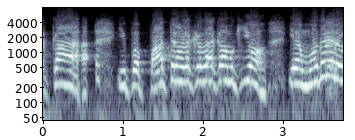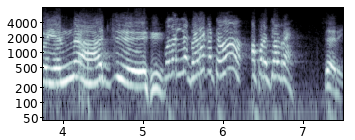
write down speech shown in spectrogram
அக்கா இப்ப பாத்திரம் விளக்குறதாக்கா முக்கியம்? என் முதலிரவு என்ன ஆச்சு? முதல்ல விளக்கட்டும் அப்புறம் சொல்றேன். சரி.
